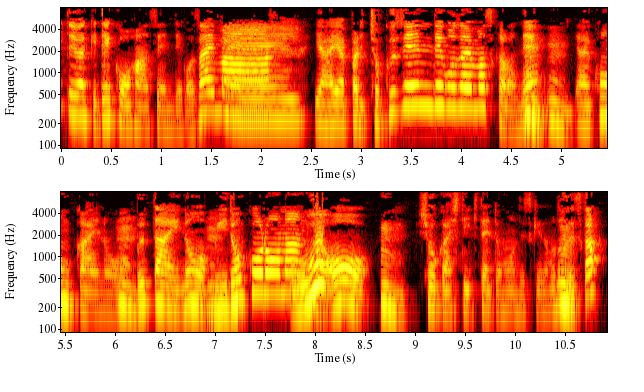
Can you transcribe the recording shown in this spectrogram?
というわけで後半戦でございます。いい。や、やっぱり直前でございますからね。うんうんいや今回のうん舞台の見どころなんかをうん。紹介していきたいと思うんですけども、どうですか、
